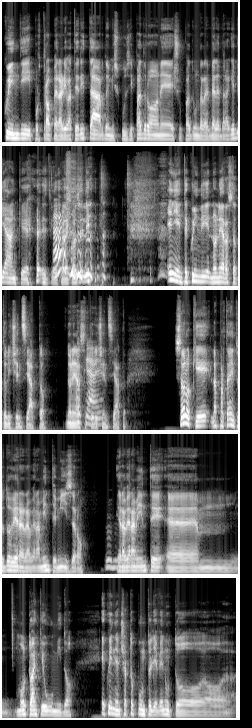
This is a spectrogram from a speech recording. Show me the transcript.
quindi purtroppo era arrivato in ritardo e mi scusi padrone, sciupadunda le belle braghe bianche, e quelle cose lì. E niente, quindi non era stato licenziato. Non era Ok. stato licenziato. Solo che l'appartamento dove era era veramente misero, Mhm. era veramente ehm, molto anche umido e quindi a un certo punto gli è venuto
